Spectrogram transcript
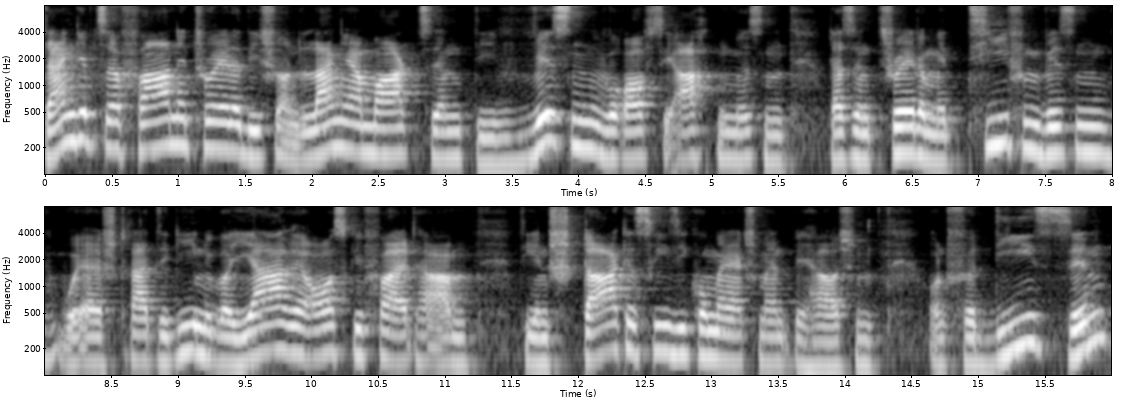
Dann gibt es erfahrene Trader, die schon lange am Markt sind, die wissen, worauf sie achten müssen. Das sind Trader mit tiefem Wissen, wo ihre Strategien über Jahre ausgefeilt haben, die ein starkes Risikomanagement beherrschen. Und für die sind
